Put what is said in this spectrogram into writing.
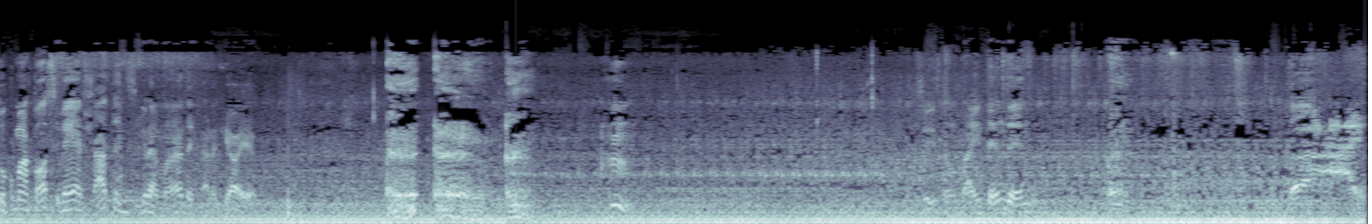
Tô com uma tosse velha chata, desgramada, cara, aqui, olha. Vocês não tá entendendo. Ai.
